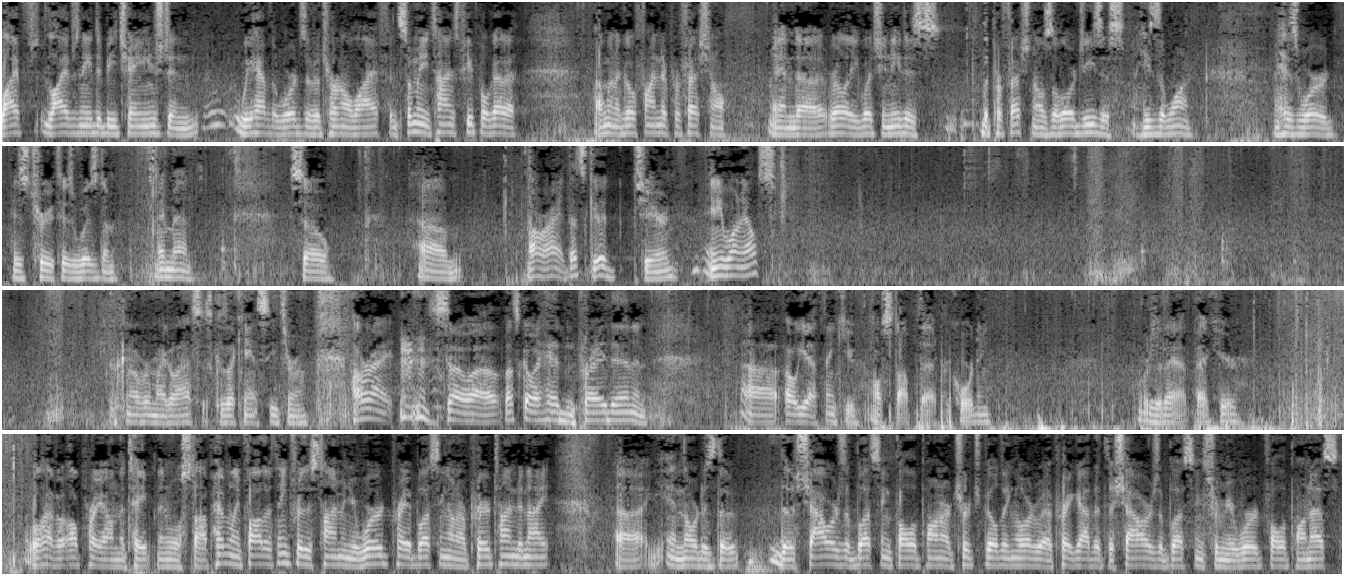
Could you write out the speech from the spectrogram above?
Life lives need to be changed, and we have the words of eternal life. And so many times people gotta, I'm to go find a professional, and uh, really, what you need is the professionals, the Lord Jesus. He's the one. His word, His truth, His wisdom. Amen. So, um, all right, that's good, Sharon. Anyone else? Over my glasses because I can't see through them. All right, so uh, let's go ahead and pray then. And uh, oh yeah, thank you. I'll stop that recording. Where's it at? Back here. We'll have. A, I'll pray on the tape, and then we'll stop. Heavenly Father, thank you for this time in Your Word. Pray a blessing on our prayer time tonight. Uh, and Lord, as the the showers of blessing fall upon our church building, Lord, I pray God that the showers of blessings from Your Word fall upon us.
